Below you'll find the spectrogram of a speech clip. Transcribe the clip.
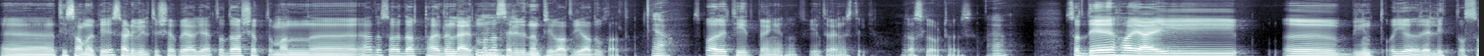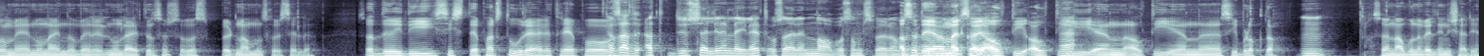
eh, til samme pris. Er du villig til å kjøpe? Ja, greit. Og da kjøpte man eh, Ja, da, jeg, da tar jeg den leiligheten, men da selger vi den privat via advokat. Ja. Sparer tid, penger. Et fint regnestykke. Rask overtakelse. ja. Så det har jeg øh, begynt å gjøre litt også med noen eiendommer eller noen leiligheter. Så så spør naboen skal selge selge. Så de, de siste par store, eller tre på Altså at, at, du selger en leilighet, og så er det en nabo som spør om Altså det jeg merka er alltid, alltid, Ja. i en, alltid i en uh, si blokk, da. Mm. Så er naboene veldig nysgjerrige.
